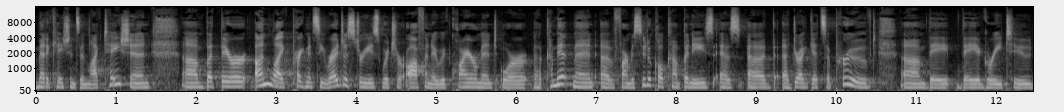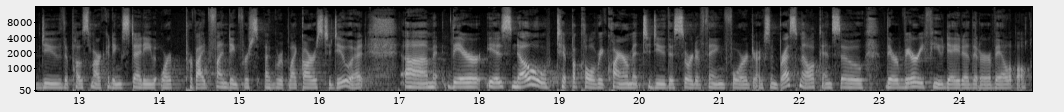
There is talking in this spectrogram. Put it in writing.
medications and lactation, um, but they're unlike pregnancy registries, which are often a requirement or a commitment of pharmaceutical companies as uh, a drug gets approved. Um, they they agree to do the post marketing study or provide funding for a group like ours to do it. Um, there is no typical requirement to do this sort of thing for drugs in breast milk, and so there are very few data that are available.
